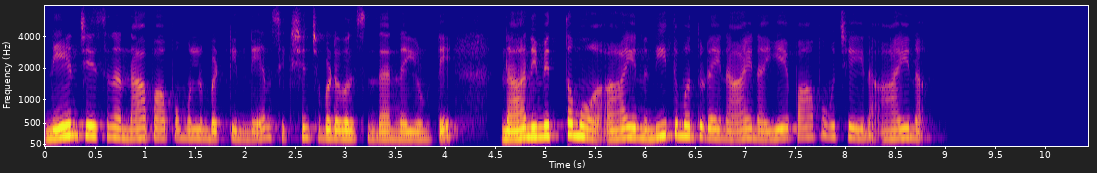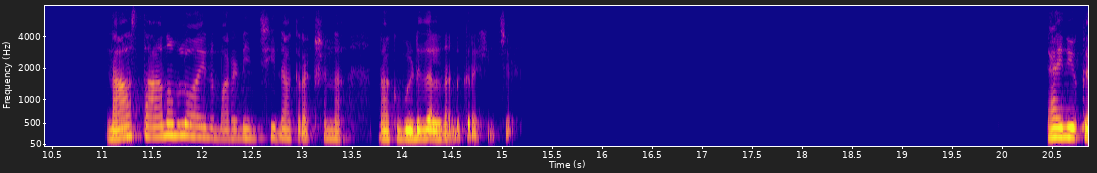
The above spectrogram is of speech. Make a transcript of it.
నేను చేసిన నా పాపములను బట్టి నేను శిక్షించబడవలసిన దాన్నై ఉంటే, నా నిమిత్తము ఆయన నీతిమంతుడైన ఆయన ఏ పాపము చేయని ఆయన నా స్థానంలో ఆయన మరణించి నాకు రక్షణ, నాకు విడుదలను అనుగ్రహించాడు. ఆయన యొక్క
